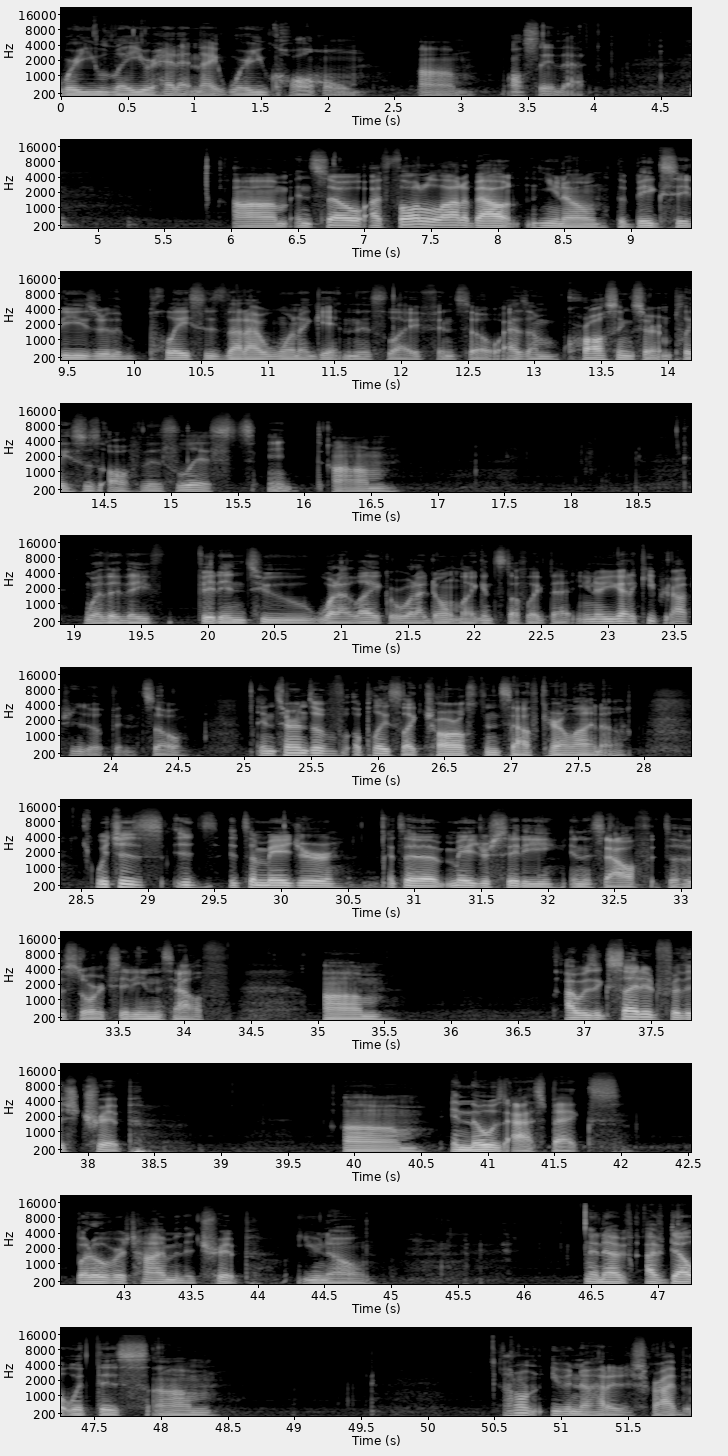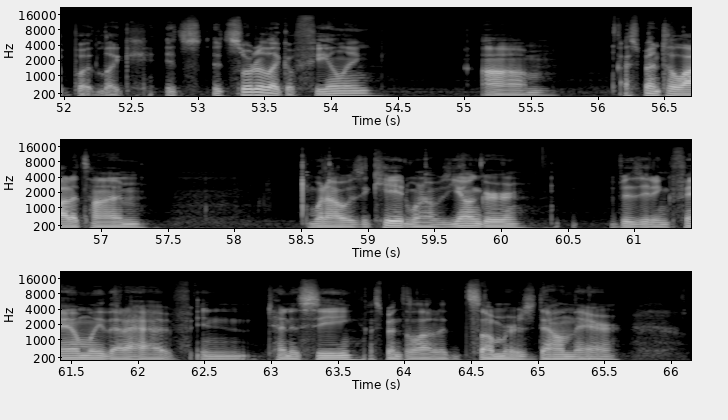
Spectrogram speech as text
where you lay your head at night, where you call home. Um, I'll say that. Um, and so I've thought a lot about, you know, the big cities or the places that I want to get in this life. And so as I'm crossing certain places off this list, it, um, whether they fit into what I like or what I don't like and stuff like that, you know, you got to keep your options open. So in terms of a place like Charleston, South Carolina, which is, it's, it's a major, it's a major city in the South. It's a historic city in the South. Um, I was excited for this trip um, in those aspects, but over time in the trip, you know, and I've I've dealt with this. Um, I don't even know how to describe it, but like it's it's sort of like a feeling. Um, I spent a lot of time when I was a kid, when I was younger, visiting family that I have in Tennessee. I spent a lot of summers down there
